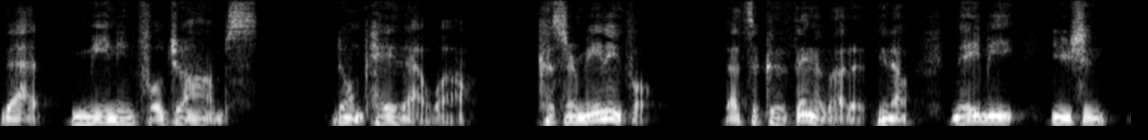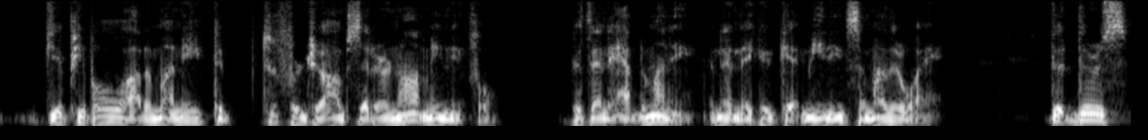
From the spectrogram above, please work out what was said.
that meaningful jobs don't pay that well because they're meaningful. That's a good thing about it. You know, maybe you should give people a lot of money to, to for jobs that are not meaningful because then they have the money and then they could get meaning some other way there's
